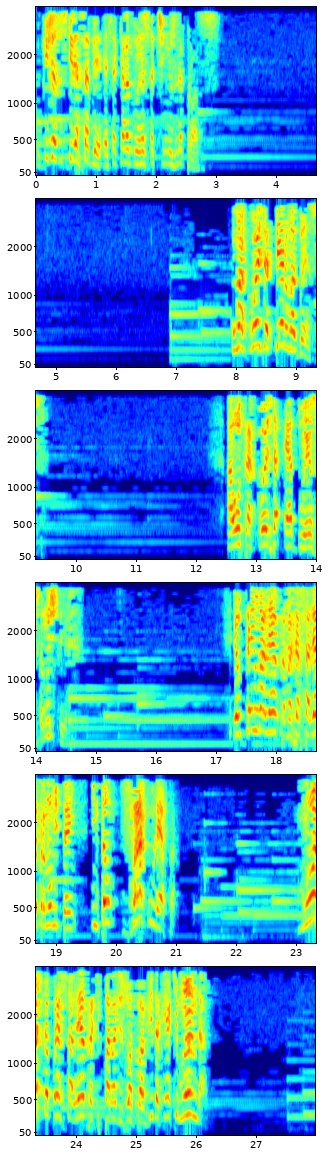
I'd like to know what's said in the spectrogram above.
O que Jesus queria saber é se aquela doença tinha os leprosos. Uma coisa é ter uma doença. A outra coisa é a doença nos ter. Eu tenho uma lepra, mas essa lepra não me tem. Então, vá com lepra. Mostra para essa lepra que paralisou a tua vida quem é que manda.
